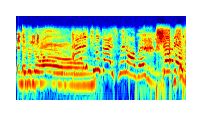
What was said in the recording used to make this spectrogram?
In the In the bleach hole. How did you guys win already? Shut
